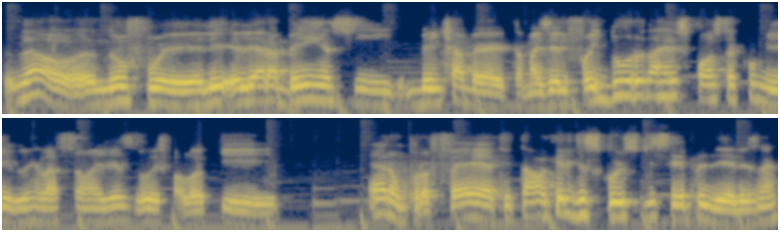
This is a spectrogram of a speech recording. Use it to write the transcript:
Não, não fui. Ele, ele era bem assim, mente aberta, mas ele foi duro na resposta comigo em relação a Jesus. Falou que era um profeta e tal, aquele discurso de sempre deles, né?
